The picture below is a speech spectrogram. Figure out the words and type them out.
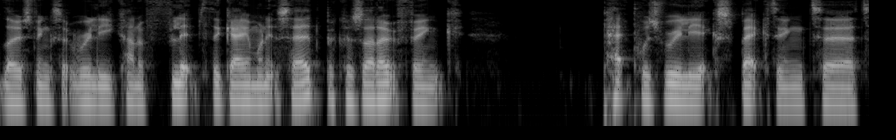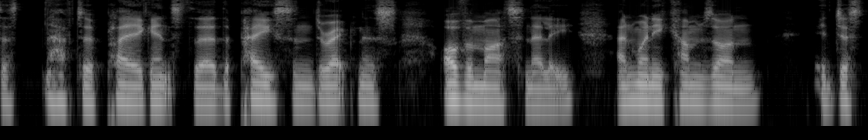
those things that really kind of flipped the game on its head because I don't think Pep was really expecting to to have to play against the the pace and directness of a Martinelli, and when he comes on, it just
